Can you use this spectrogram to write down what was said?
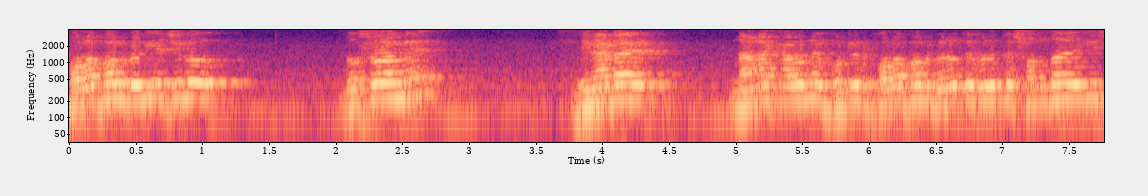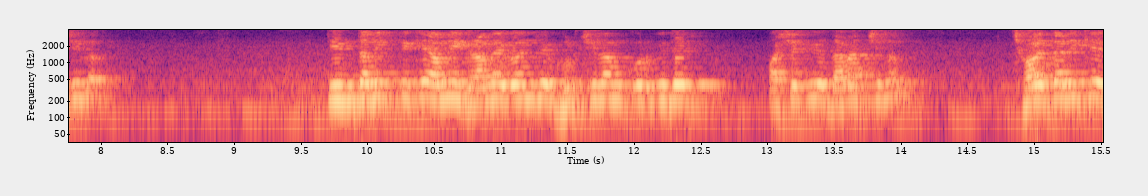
ফলাফল বেরিয়েছিল দোসরা মে দিনাটায় নানা কারণে ভোটের ফলাফল বেরোতে বেরোতে সন্ধ্যা হয়ে গিয়েছিল। তিন তারিখ থেকে আমি গ্রামে গঞ্জে ঘুরছিলাম, কর্মীদের পাশে গিয়ে দাঁড়াচ্ছিলাম। ছয় তারিখে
